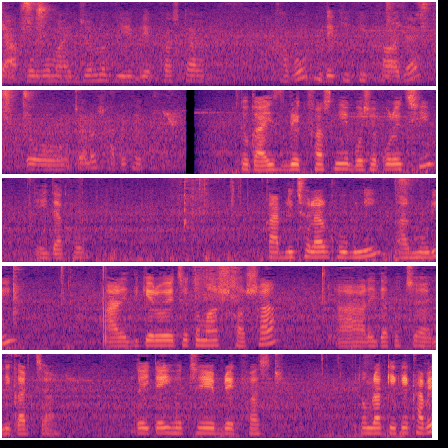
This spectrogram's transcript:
চা করব মায়ের জন্য। দিয়ে ব্রেকফাস্টটা খাব দেখি কি খাওয়া যায়। তো চলো সাথে থেকে। তো গাইস ব্রেকফাস্ট নিয়ে বসে পড়েছি। এই দেখো কাবলি ছোলার ঘুগনি আর মুড়ি। আর এদিকে রয়েছে তোমার শশা আর এই দেখো চা লিকার চা। তো এইটাই হচ্ছে ব্রেকফাস্ট তোমরা কে কে খাবে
